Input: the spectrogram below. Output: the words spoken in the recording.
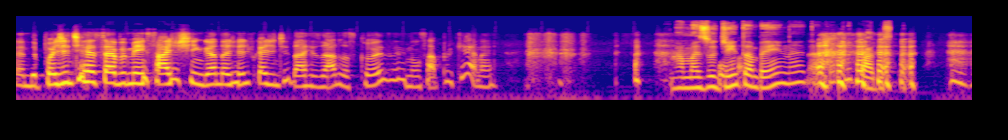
É, depois a gente recebe mensagem xingando a gente porque a gente dá risada das coisas e não sabe por quê, né? Ah, mas o Jim também, né? Tá complicado.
